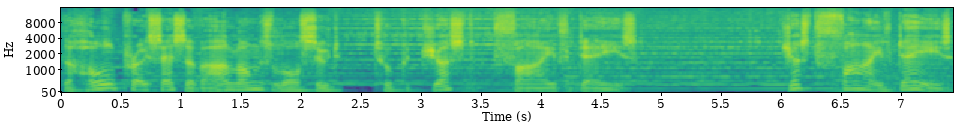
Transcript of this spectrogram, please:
the whole process of Ah Long's lawsuit took just five days. Just five days.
